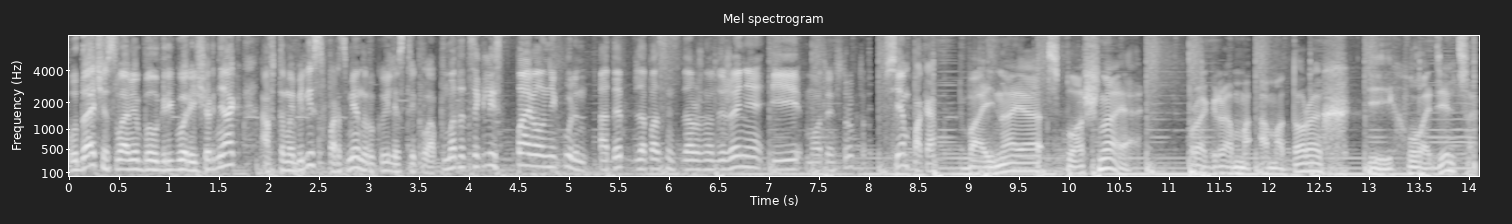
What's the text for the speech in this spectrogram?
удачи, с вами был Григорий Черняк, автомобилист, спортсмен, руководитель Стриклаб. Мотоциклист Павел Никулин, адепт безопасности дорожного движения и мотоинструктор. Всем пока. Двойная сплошная. Программа о моторах и их владельцах.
